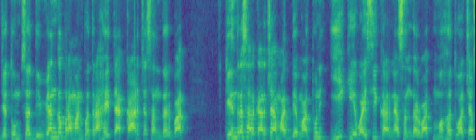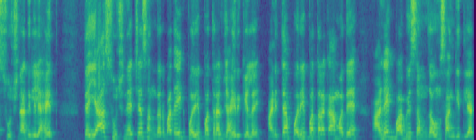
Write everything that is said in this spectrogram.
जे तुमचं दिव्यांग प्रमाणपत्र आहे त्या कार्डच्या संदर्भात केंद्र सरकारच्या माध्यमातून ई के वाय सी करण्यासंदर्भात महत्त्वाच्या सूचना दिलेल्या आहेत. तर या सूचनेच्या संदर्भात एक परिपत्रक जाहीर केलंय आणि त्या परिपत्रकामध्ये अनेक बाबी समजावून सांगितल्यात.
